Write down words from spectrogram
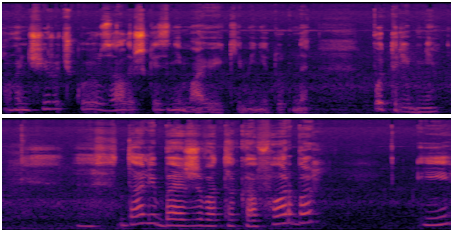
ганчірочкою залишки знімаю, які мені тут не потрібні. Далі бежева така фарба. І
